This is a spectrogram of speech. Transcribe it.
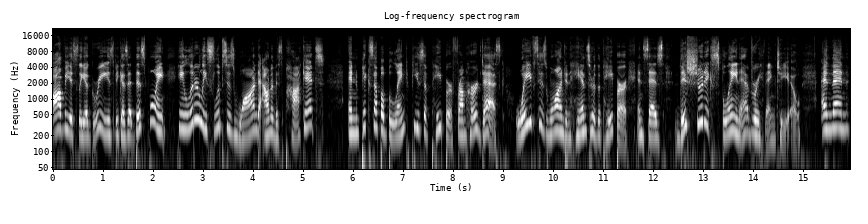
obviously agrees because at this point, he literally slips his wand out of his pocket and picks up a blank piece of paper from her desk, waves his wand and hands her the paper and says, This should explain everything to you. And then.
